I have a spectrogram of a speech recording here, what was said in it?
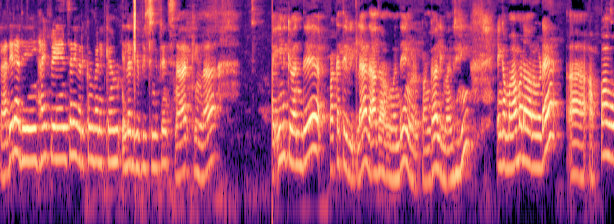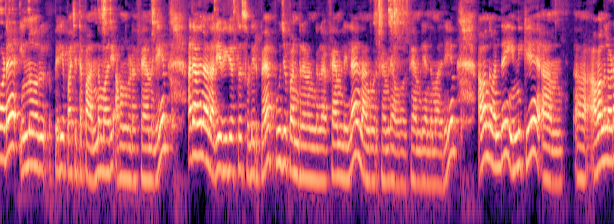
ராதே ராதே. ஹை ஃப்ரெண்ட்ஸ் அனைவருக்கும் வணக்கம். எல்லோரும் எப்படி இருக்கீங்க ஃப்ரெண்ட்ஸ் நல்லா இருக்கீங்களா? இன்னைக்கு வந்து பக்கத்து வீட்டில் அதாவது அவங்க வந்து எங்களோட பங்காளி மாதிரி எங்கள் மாமனாரோட அப்பாவோட இன்னொரு பெரியப்பா சித்தப்பா அந்த மாதிரி அவங்களோட ஃபேமிலி அதாவது நான் நிறைய வீடியோஸில் சொல்லியிருப்பேன். பூஜை பண்ணுறவங்கள ஃபேமிலியில் நாங்கள் ஒரு ஃபேமிலி அவங்க ஒரு ஃபேமிலி அந்த மாதிரி. அவங்க வந்து இன்றைக்கி அவங்களோட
